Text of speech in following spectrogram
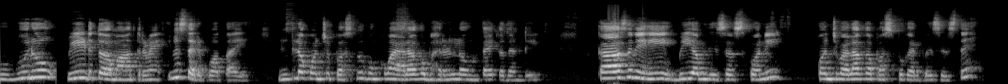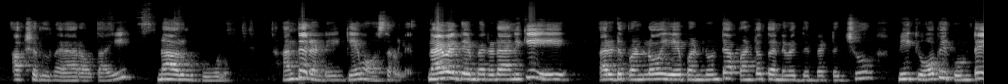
పువ్వులు వీటితో మాత్రమే ఇవి సరిపోతాయి. ఇంట్లో కొంచెం పసుపు కుంకుమ ఎలాగో భరణలో ఉంటాయి కదండి. కాసుని బియ్యం తీసేసుకొని కొంచెం అలాగా పసుపు కలిపేసేస్తే అక్షతలు తయారవుతాయి. నాలుగు పువ్వులు. అంతేనండి ఇంకేం అవసరం లేదు. నైవేద్యం పెట్టడానికి అరటి పండ్లో ఏ పండ్లు ఉంటే ఆ పంటతో నైవేద్యం పెట్టొచ్చు. మీకు ఓపిక ఉంటే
